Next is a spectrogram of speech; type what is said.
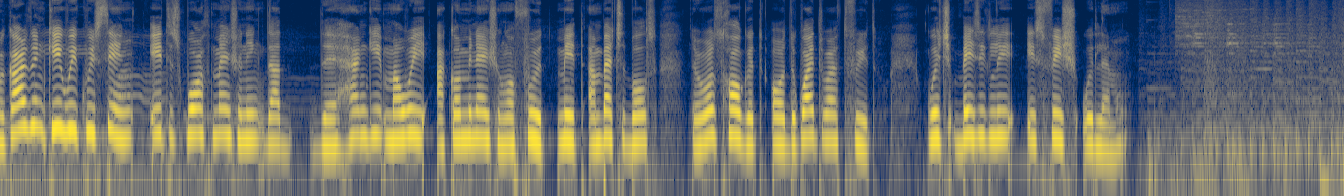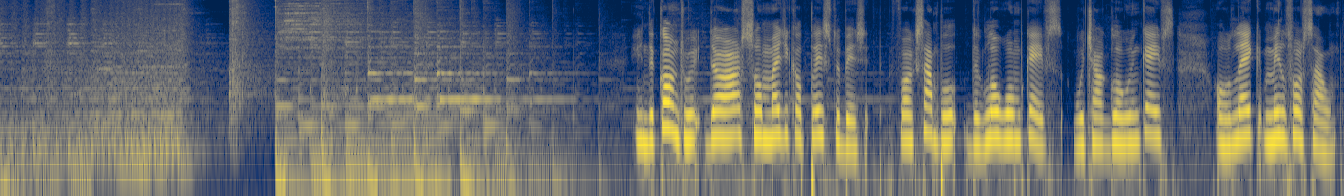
Regarding Kiwi cuisine, it is worth mentioning that the hangi mauri, a combination of fruit, meat, and vegetables, the roast hogget, or the whitebait fritter, which basically is fish with lemon. In the country, there are some magical places to visit. For example, the glowworm caves, which are glowing caves, or Lake Milford Sound.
